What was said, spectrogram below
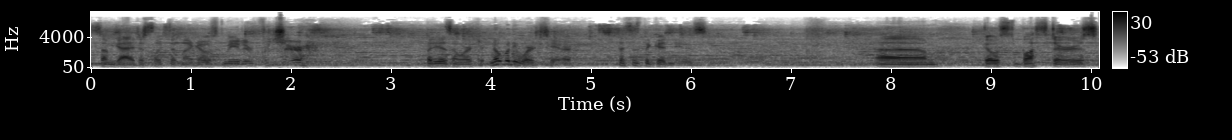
Some guy just looked at my ghost meter for sure. But he doesn't work here. Nobody works here. This is the good news. Um, Ghostbusters.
